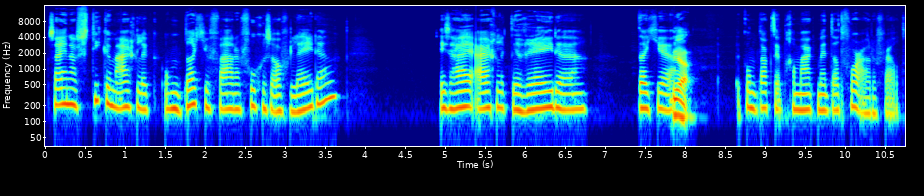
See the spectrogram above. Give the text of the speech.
zei je nou stiekem eigenlijk, omdat je vader vroeg is overleden, is hij eigenlijk de reden dat je Ja. Contact hebt gemaakt met dat voorouderveld?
